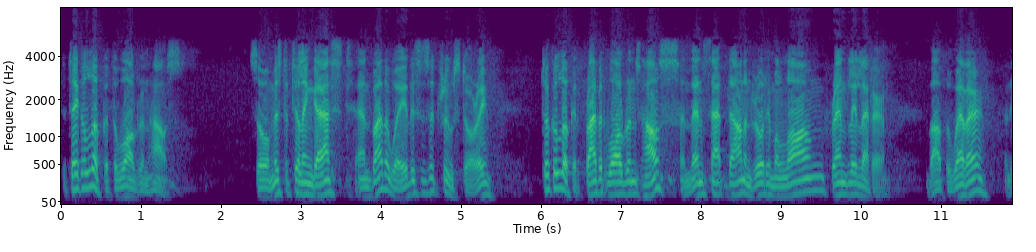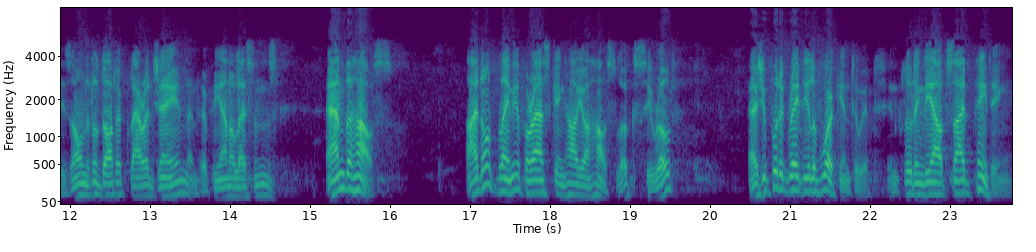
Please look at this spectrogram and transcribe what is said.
to take a look at the Waldron house. So Mr. Tillinghast, and by the way, this is a true story, took a look at Private Waldron's house and then sat down and wrote him a long, friendly letter about the weather and his own little daughter, Clara Jane, and her piano lessons, and the house. I don't blame you for asking how your house looks, he wrote, as you put a great deal of work into it, including the outside painting.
